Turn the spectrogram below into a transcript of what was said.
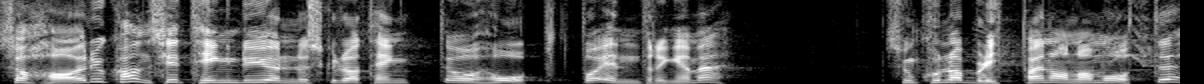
Så har du kanskje ting du gjerne skulle ha tenkt og håpet på endringer med, som kunne ha blitt på en annen måte.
